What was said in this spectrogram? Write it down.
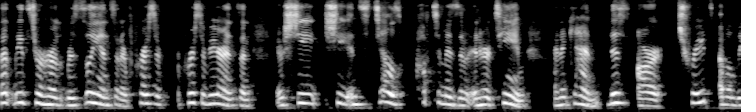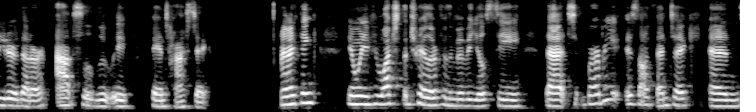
that leads to her resilience and her perse- perseverance and you know she she instills optimism in her team and again these are traits of a leader that are absolutely fantastic. And i think you know when if you watch the trailer for the movie you'll see that barbie is authentic and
